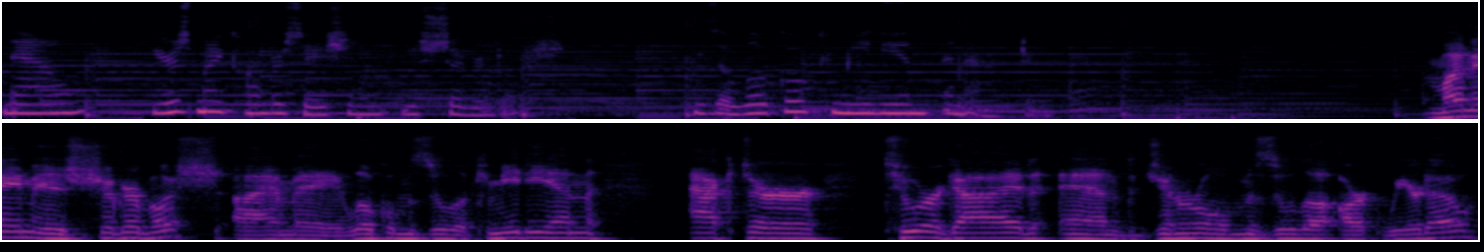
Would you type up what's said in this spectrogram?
Now, here's my conversation with Sugar Bush. He's a local comedian and actor. My name is Sugar Bush. I am a local Missoula comedian, actor, tour guide, and general Missoula art weirdo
